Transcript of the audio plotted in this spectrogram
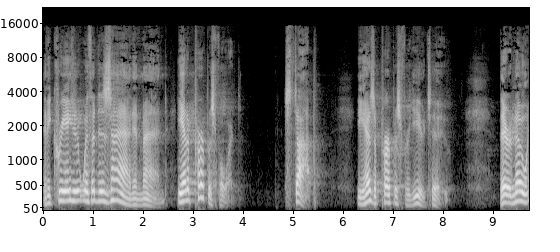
and He created it with a design in mind. He had a purpose for it. Stop. He has a purpose for you, too. There are no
